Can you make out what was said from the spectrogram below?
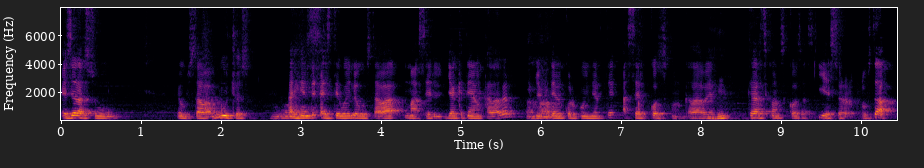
Ese era su... Le gustaba mucho eso. Hay gente, a este güey le gustaba más el, ya que tenía el cadáver, ya que tenía el cuerpo inerte, hacer cosas con el cadáver, Ujú. quedarse con las cosas. Y eso era lo que le gustaba.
